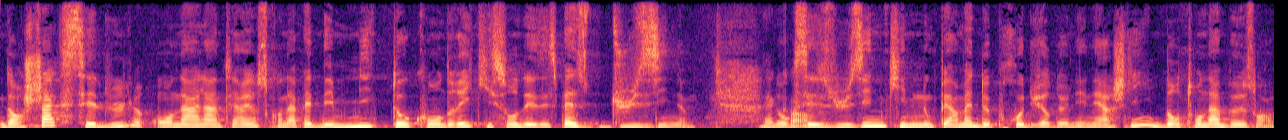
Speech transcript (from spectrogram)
dans chaque cellule, on a à l'intérieur ce qu'on appelle des mitochondries qui sont des espèces d'usines. Donc, ces usines qui nous permettent de produire de l'énergie dont on a besoin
